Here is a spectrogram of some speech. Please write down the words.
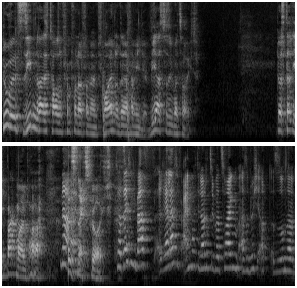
Du willst 37.500 von deinen Freunden und deiner Familie. Wie hast du sie überzeugt? Du hast gesagt, ich back mal ein paar Nein. Snacks für euch. Tatsächlich war es relativ einfach, die Leute zu überzeugen. Also durch also unser,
